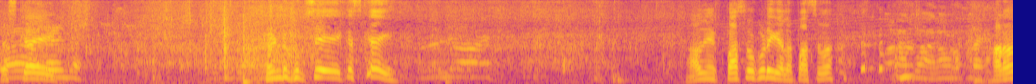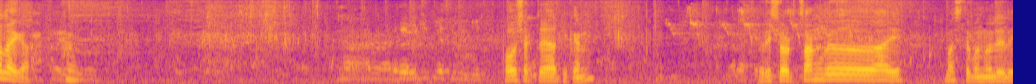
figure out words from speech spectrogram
कस काय? थंड खूपसे कस काय? अजून एक पाचवा कुठे गेला? पाचवा? हरवलाय का? पाहू शकता या ठिकाणी. रिसॉर्ट चांगलं आहे. मस्त बनवलेले.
